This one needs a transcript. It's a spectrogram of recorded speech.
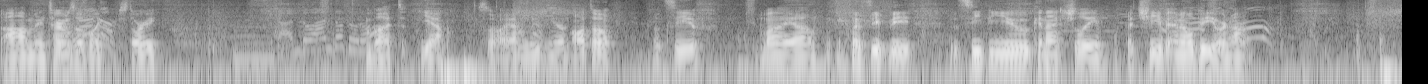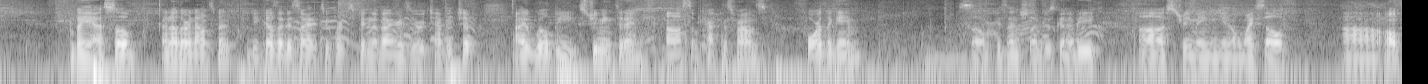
um, in terms of like story. But yeah, so I am leaving it on auto. Let's see if my um, let's see if the, the CPU can actually achieve MLB or not. But yeah, so another announcement, because I decided to participate in the Vanguard Zero Championship, I will be streaming today uh, some practice rounds for the game. So essentially I'm just going to be uh, streaming, you know, myself. Uh, oh,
